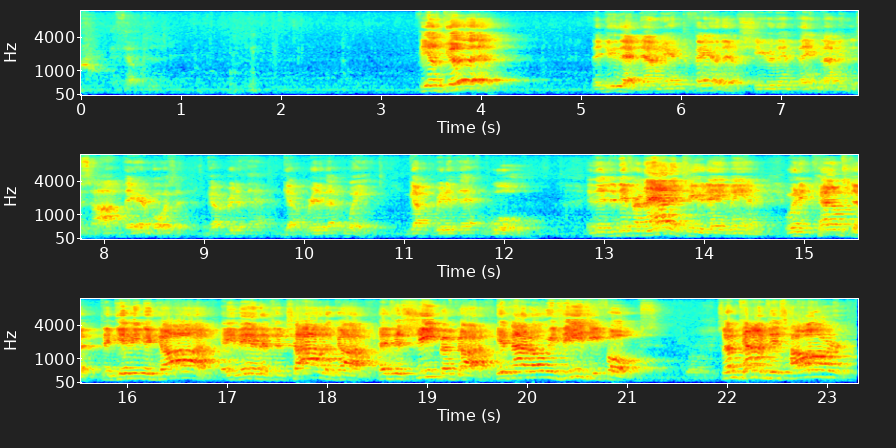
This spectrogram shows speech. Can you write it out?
It felt good. Feels good. They do that down here at the fair. They'll shear them things. I mean, it's hot there. Boys, got rid of that. Got rid of that weight. Got rid of that wool. And there's a different attitude, amen, when it comes to, to giving to God, amen, as a child of God, as a sheep of God. It's not always easy, folks. Sometimes it's hard.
